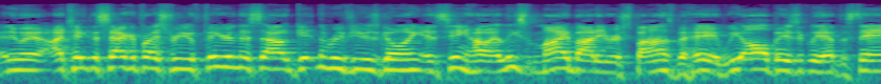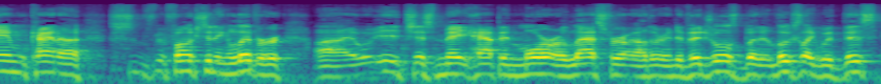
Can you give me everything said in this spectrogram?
Anyway, I take the sacrifice for you figuring this out, getting the reviews going, and seeing how at least my body responds. But hey, we all basically have the same kind of functioning liver. Uh, it just may happen more or less for other individuals, but it looks like with this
